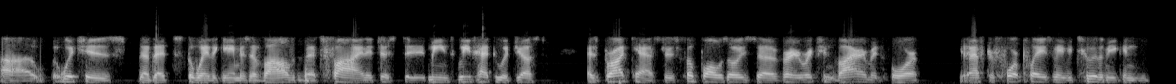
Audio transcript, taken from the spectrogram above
uh, which is you know, that's the way the game has evolved. That's fine. It just it means we've had to adjust as broadcasters. Football was always a very rich environment for. You know, after four plays, maybe two of them you can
